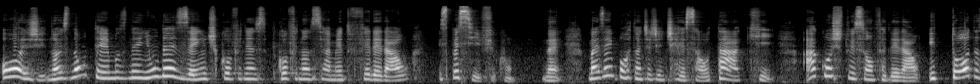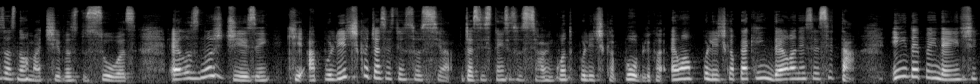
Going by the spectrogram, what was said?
Hoje, nós não temos nenhum desenho de cofinanciamento federal específico. Né? Mas é importante a gente ressaltar que a Constituição Federal e todas as normativas do SUAS, elas nos dizem que a política de assistência social, de assistência social enquanto política pública é uma política para quem dela necessitar, independente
